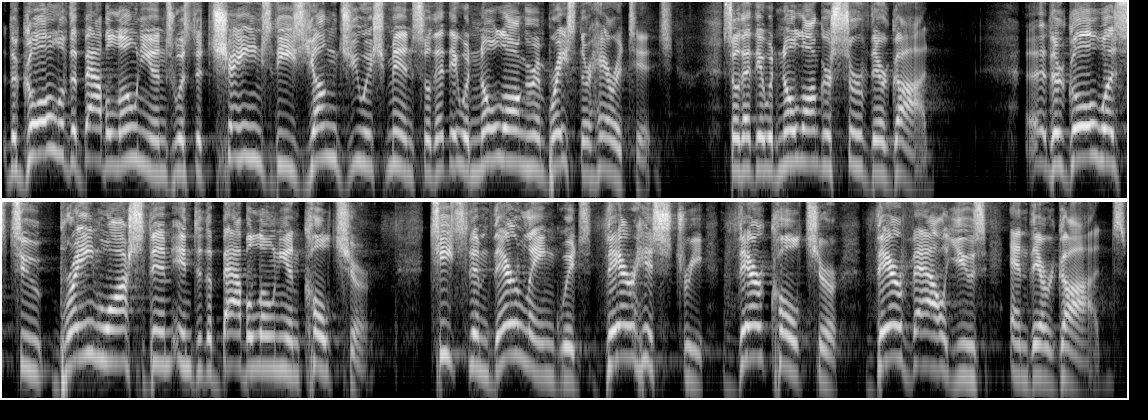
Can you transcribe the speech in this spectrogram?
the goal of the Babylonians was to change these young Jewish men so that they would no longer embrace their heritage, so that they would no longer serve their God. Uh, their goal was to brainwash them into the Babylonian culture teach them their language, their history, their culture, their values, and their gods.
